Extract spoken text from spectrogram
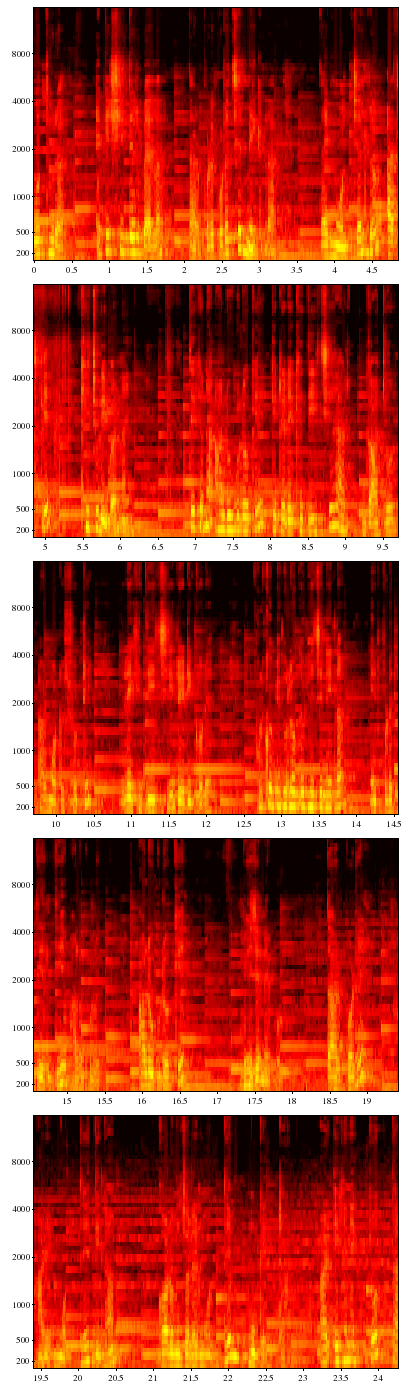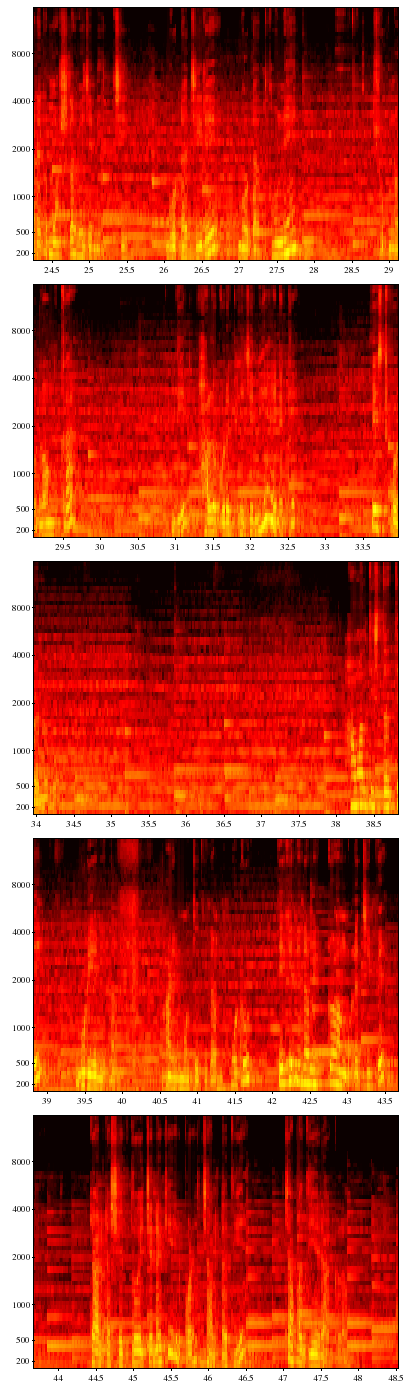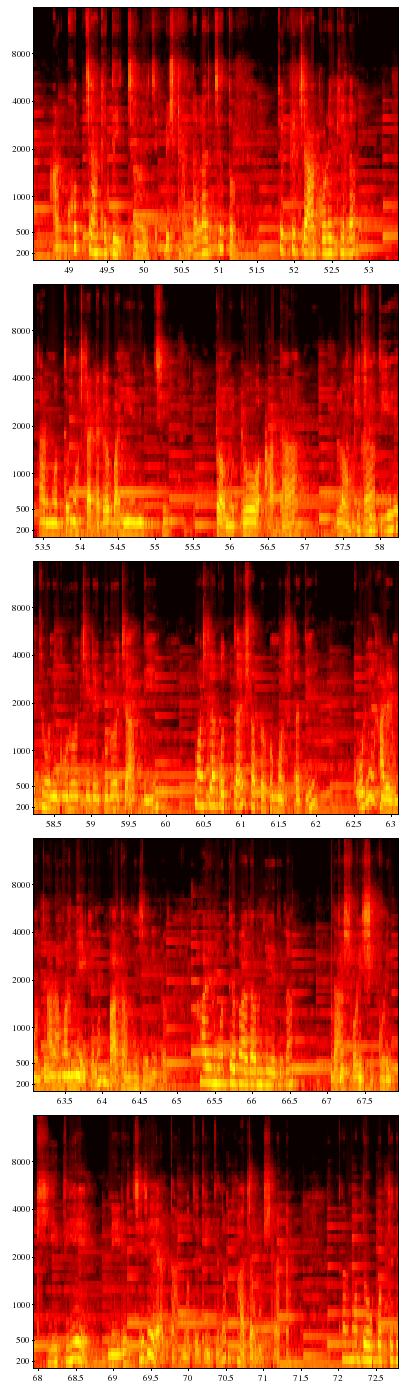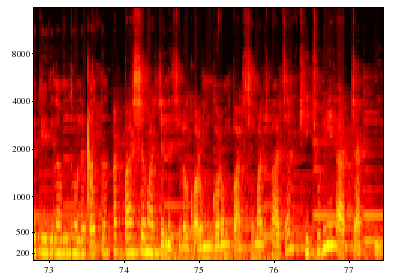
বন্ধুরা, একে শীতের বেলা, তারপরে করেছে মেঘলা। তাই মন চাইলো আজকে খিচুড়ি বানাই। তো এখানে আলুগুলোকে কেটে রেখে দিয়েছি আর গাজর আর মটরশুঁটি রেখে দিয়েছি রেডি করে। ফুলকপিগুলোকে ভেজে নিলাম, এরপরে তেল দিয়ে ভালো করে আলুগুলোকে ভেজে নেব। তারপরে হাঁড়ির মধ্যে দিলাম গরম জলের মধ্যে মুগের ডাল। আর এখানে একটু তার আগে মশলা ভেজে নিচ্ছি। গোটা জিরে, গোটা ধনে শুকনো লঙ্কা দিয়ে ভালো করে ভেজে নিয়ে এটাকে পেস্ট করে নেব। হামাল দিস্তাতেই গুঁড়িয়ে নিলাম। হাঁড়ির মধ্যে দিলাম হলুদ। দেখে নিলাম একটু আঙুলে চিপে ডালটা সেদ্ধ হয়েছে নাকি, এরপরে চালটা দিয়ে চাপা দিয়ে রাখলাম। আর খুব চা খেতে ইচ্ছা হয়েছে, বেশ ঠান্ডা লাগছে তো তো একটু চা করে খেলাম। তার মধ্যে মশলাটাকেও বানিয়ে নিচ্ছি। টমেটো, আদা লঙ্কা দিয়ে ধনে গুঁড়ো জিরে গুঁড়ো চাপ দিয়ে মশলা করতে হয় সব রকম মশলা দিয়ে করে হাঁড়ির মধ্যে আর আমার মেয়ে এখানে বাদাম ভেজে নিল। হাঁড়ির মধ্যে বাদাম দিয়ে দিলাম। তারপর বেশি করে ঘি দিয়ে নেড়ে চেড়ে আর তার মধ্যে দিয়ে দিলাম ভাজা মশলাটা। তার মধ্যে ওপর থেকে দিয়ে দিলাম ধনে পাতা। আর পার্শে মাছ এনেছিল গরম গরম পার্শে মাছ ভাজা খিচুড়ি আর চাটনি।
